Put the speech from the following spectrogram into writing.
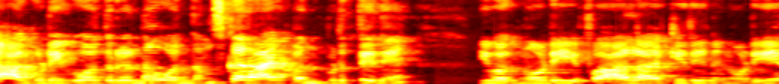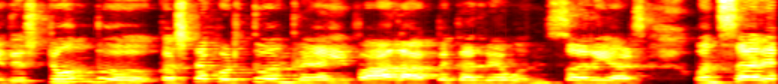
ಯಾವ ಗುಡಿಗೆ ಹೋದ್ರೂ ಒಂದು ನಮಸ್ಕಾರ ಹಾಕಿ ಬಂದ್ಬಿಡ್ತೀನಿ. ಇವಾಗ ನೋಡಿ ಈ ಫಾಲ್ ಹಾಕಿದ್ದೀನಿ ನೋಡಿ, ಇದೆಷ್ಟೊಂದು ಕಷ್ಟ ಕೊಡ್ತು ಅಂದರೆ ಈ ಫಾಲ್ ಹಾಕ್ಬೇಕಾದ್ರೆ ಒಂದು ಸಾರಿ ಎರಡು ಒಂದು ಸಾರಿ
